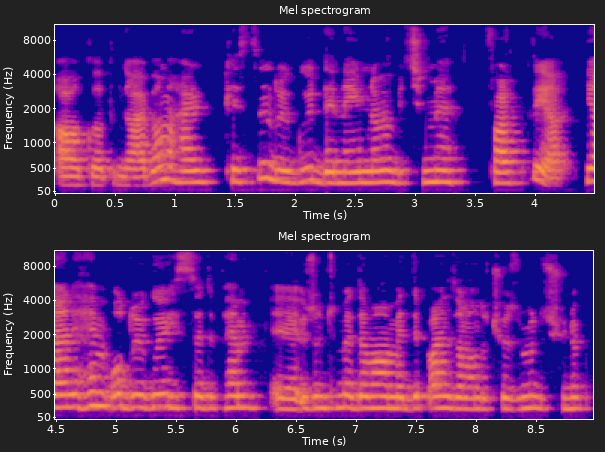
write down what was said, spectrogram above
algıladın galiba ama herkesin duyguyu deneyimleme biçimi farklı ya. Yani hem o duyguyu hissedip hem e, üzüntüme devam edip aynı zamanda çözümü düşünüp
